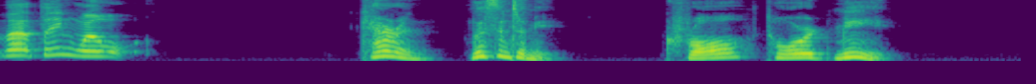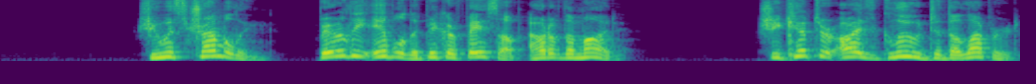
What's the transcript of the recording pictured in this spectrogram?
That thing will. Karen, listen to me. Crawl toward me. She was trembling, barely able to pick her face up out of the mud. She kept her eyes glued to the leopard.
